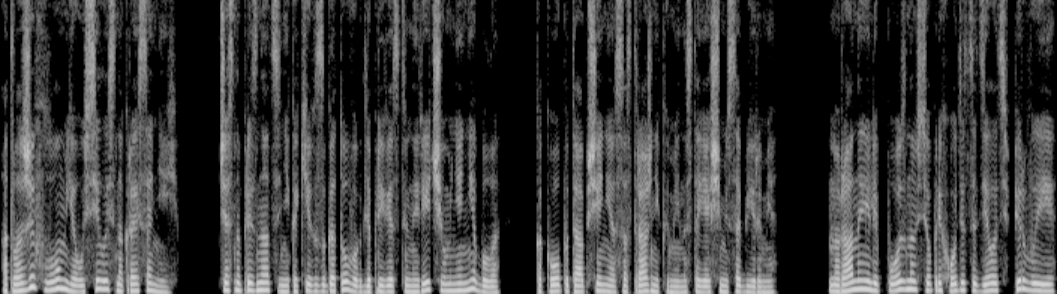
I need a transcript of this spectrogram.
Отложив лом, я уселась на край саней. Честно признаться, никаких заготовок для приветственной речи у меня не было, как и опыта общения со стражниками и настоящими сабирами. Но рано или поздно все приходится делать впервые,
